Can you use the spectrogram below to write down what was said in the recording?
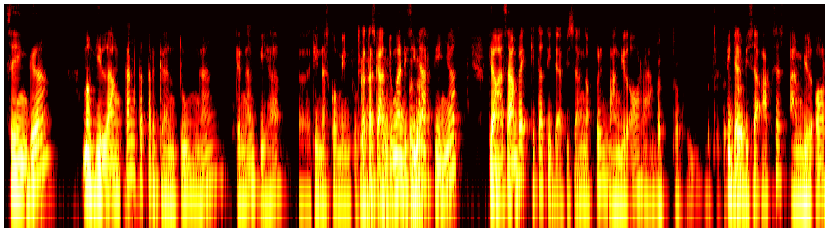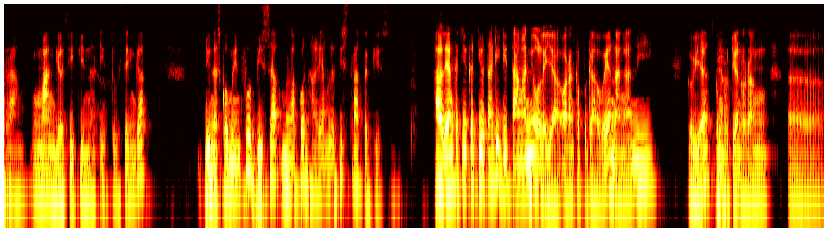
Sehingga menghilangkan ketergantungan dengan pihak dinas kominfo. Dinas ketergantungan di Kominfo, sini benar. artinya jangan sampai kita tidak bisa ngeprint manggil orang, Betul. betul. tidak Betul. bisa akses ambil orang, memanggil si dinas Ya. itu sehingga dinas kominfo bisa melakukan hal yang lebih strategis. Hal yang kecil-kecil tadi ditangani oleh ya orang kepegawaian nangani, gitu ya. Kemudian orang eh,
